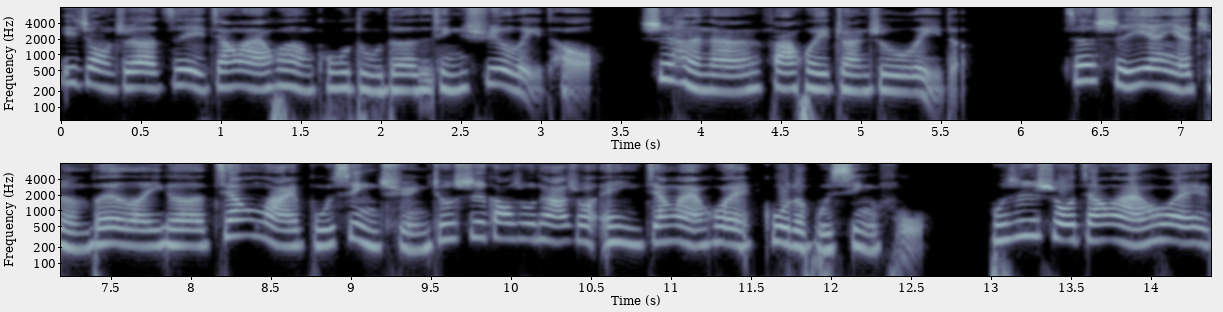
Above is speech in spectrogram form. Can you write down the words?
一种觉得自己将来会很孤独的情绪里头，是很难发挥专注力的。这实验也准备了一个将来不幸群，就是告诉他说：“哎，你将来会过得不幸福，不是说将来会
